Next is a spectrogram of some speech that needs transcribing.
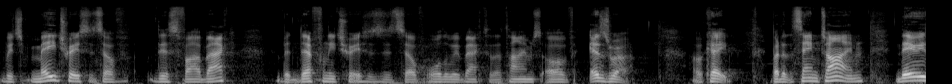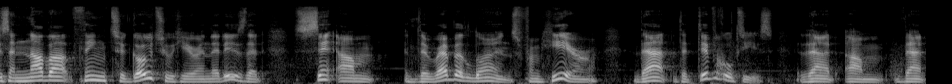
which may trace itself this far back, but definitely traces itself all the way back to the times of Ezra. Okay, but at the same time, there is another thing to go to here, and that is that um, the Rebbe learns from here that the difficulties that um, that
